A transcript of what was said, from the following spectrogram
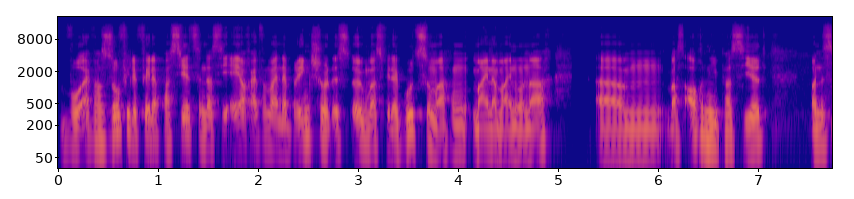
wo einfach so viele Fehler passiert sind, dass die A auch einfach mal in der Bringschuld ist, irgendwas wieder gut zu machen, meiner Meinung nach, ähm, was auch nie passiert. Und es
